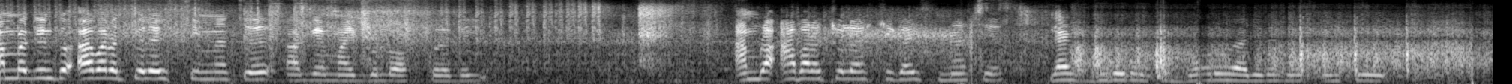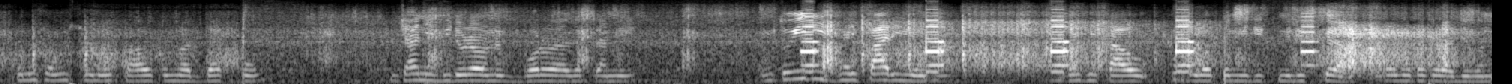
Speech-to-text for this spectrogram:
আমরা কিন্তু আবারও চলে এসেছি ম্যাচে। আগে মাইকগুলো অফ করে দিই। আমরা আবারও চলে আসছি গাইস ম্যাচে। গাইস ভিডিওটা একটু বড় হয়ে যেতেছে কিন্তু কোনো সমস্যা নেই তাও তোমরা দেখো। জানি ভিডিওটা অনেক বড় হয়ে গেছে আমি আমি তো ইডিট ভাই পারিও না। দেখি তাও ওগুলো তো মিডিট মিডিট করে টমেটো করে দেবেন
